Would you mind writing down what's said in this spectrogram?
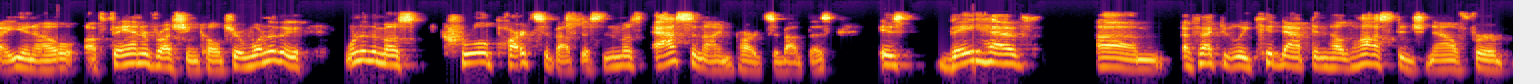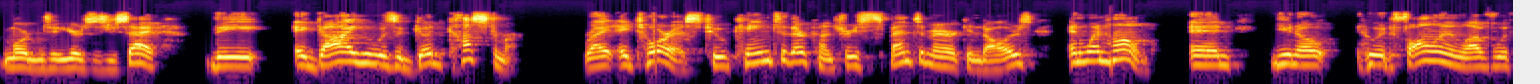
you know, a fan of Russian culture, one of the one of the most cruel parts about this, and the most asinine parts about this, is they have um, effectively kidnapped and held hostage now for more than two years, as you say. The a guy who was a good customer right? A tourist who came to their country, spent American dollars, and went home. And, you know, who had fallen in love with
